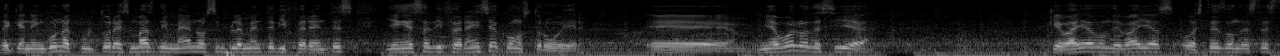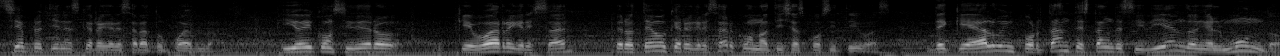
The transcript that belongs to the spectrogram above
de que ninguna cultura es más ni menos, simplemente diferentes, y en esa diferencia construir. Eh, mi abuelo decía, que vaya donde vayas o estés donde estés, siempre tienes que regresar a tu pueblo. Y hoy considero que voy a regresar pero tengo que regresar con noticias positivas, de que algo importante están decidiendo en el mundo,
